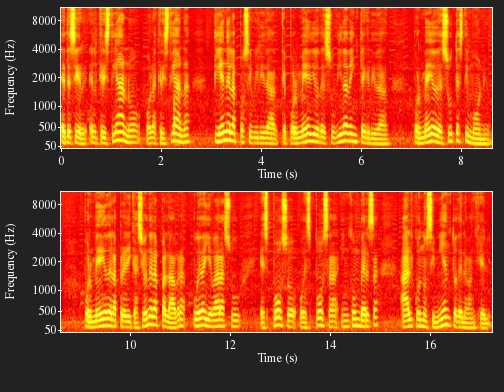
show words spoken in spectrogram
Es decir, el cristiano o la cristiana tiene la posibilidad que por medio de su vida de integridad, por medio de su testimonio, por medio de la predicación de la palabra, pueda llevar a su esposo o esposa inconversa al conocimiento del Evangelio.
